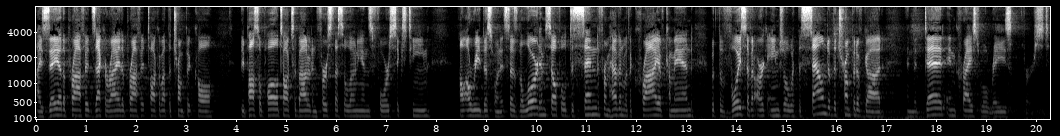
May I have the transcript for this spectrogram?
Isaiah the prophet, Zechariah the prophet talk about the trumpet call. The apostle Paul talks about it in 1 Thessalonians 4:16. I'll, I'll read this one. It says, "The Lord himself will descend from heaven with a cry of command, with the voice of an archangel, with the sound of the trumpet of God, and the dead in Christ will raise first."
